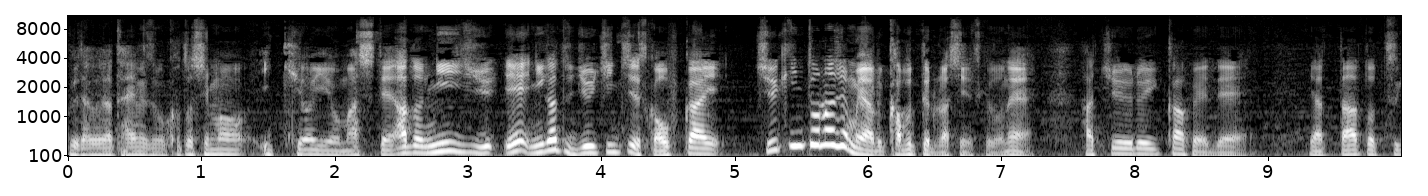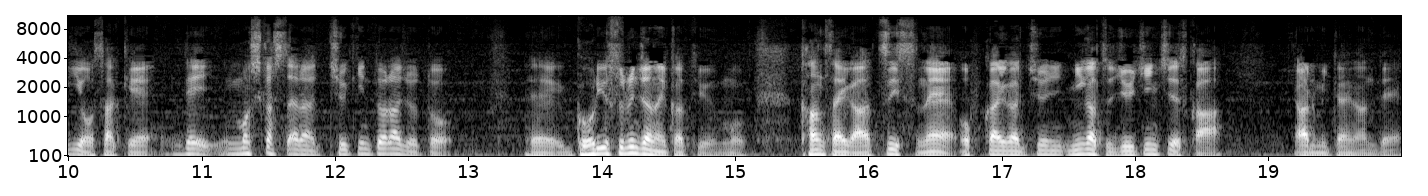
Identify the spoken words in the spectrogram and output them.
ぐだぐだタイムズも今年も勢いを増して、あと20、え、2月11日ですか、オフ会。中近東ラジオもやる、かぶってるらしいんですけどね。爬虫類カフェでやった後、次お酒。で、もしかしたら中近東ラジオとえー、合流するんじゃないかという、もう、関西が暑いっすね。オフ会が2月11日ですか？あるみたいなんで、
